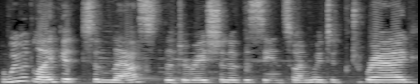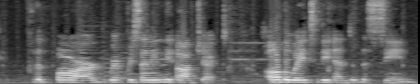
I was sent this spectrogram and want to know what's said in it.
We would like it to last the duration of the scene, so I'm going to drag the bar representing the object all the way to the end of the scene.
